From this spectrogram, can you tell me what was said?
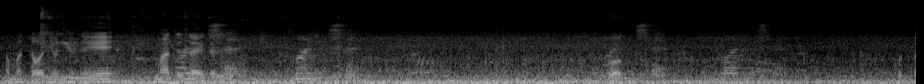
เขามาต่อยนต์อยู่นี้ มาแต่ใจกันเลย minus 10, พวก minus 10, minus คนไป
